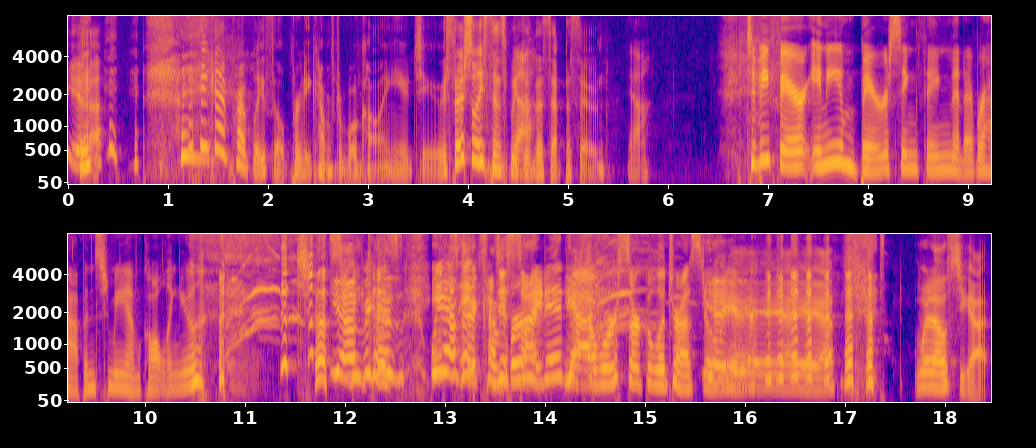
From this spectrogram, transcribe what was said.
yeah. I think I'd probably feel pretty comfortable calling you too, especially since we Yeah. did this episode. Yeah. To be fair, any embarrassing thing that ever happens to me, I'm calling you. Just Yeah, because we it's- have that comfort. decided. Yeah. we're circle of trust over here. yeah, yeah, yeah, yeah. what else you got?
